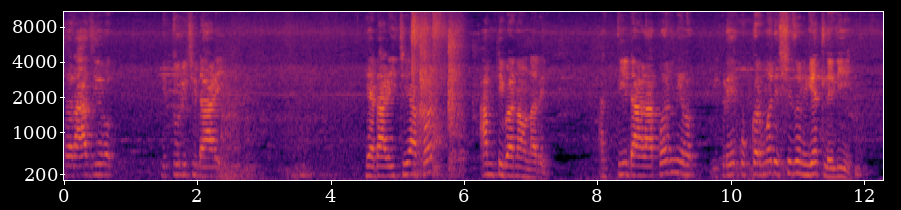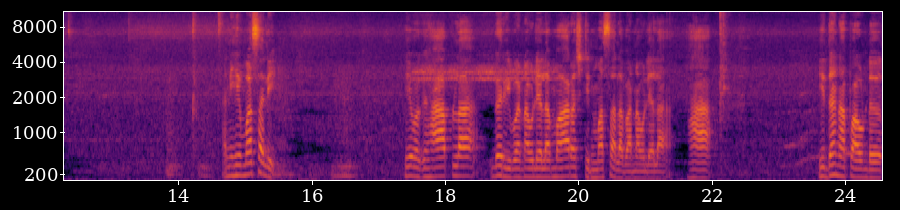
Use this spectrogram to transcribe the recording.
तर आज हे बघ ही तुरीची डाळ आहे. ह्या डाळीची आपण आमटी बनवणार आहे. आणि ती डाळ आपण इकडे कुकरमध्ये शिजून घेतलेली आहे. आणि हे मसाले. हे बघ हा आपला घरी बनवलेला महाराष्ट्रीयन मसाला बनवलेला हा. हे धना पावडर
